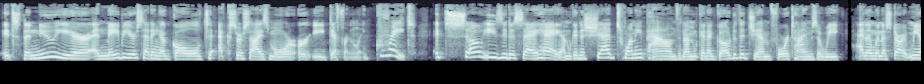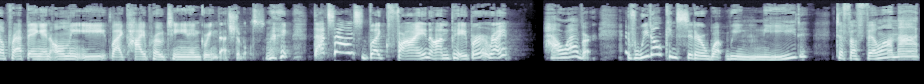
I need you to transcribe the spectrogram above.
It's the new year and maybe you're setting a goal to exercise more or eat differently. Great. It's so easy to say, Hey, I'm going to shed 20 pounds and I'm going to go to the gym four times a week and I'm going to start meal prepping and only eat like high protein and green vegetables, right? That sounds like fine on paper, right? However, if we don't consider what we need to fulfill on that,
